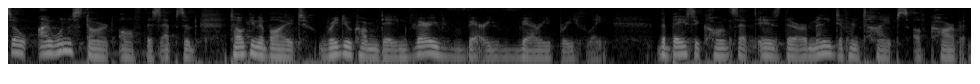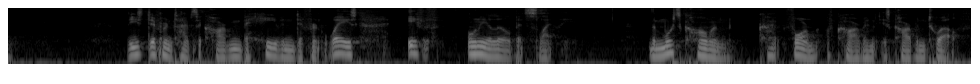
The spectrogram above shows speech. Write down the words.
So, I want to start off this episode talking about radiocarbon dating very, very, very briefly. The basic concept is there are many different types of carbon. These different types of carbon behave in different ways, if only a little bit slightly. The most common form of carbon is carbon 12.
